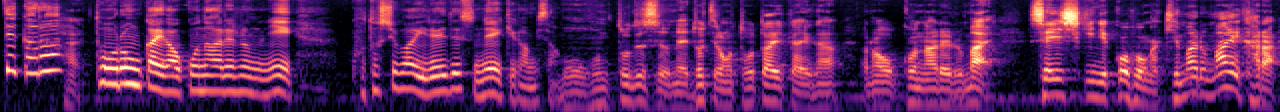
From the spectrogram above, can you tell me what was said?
てからはい。討論会が行われるのに今年は異例ですね池上さん。もう本当ですよねどちらも党大会があの行われる前正式に候補が決まる前から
